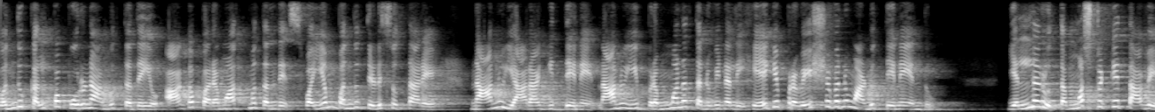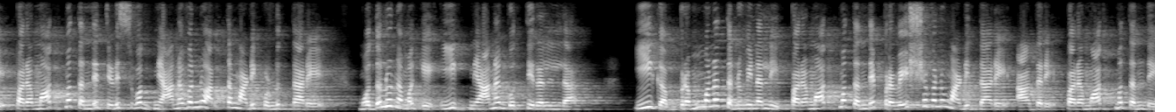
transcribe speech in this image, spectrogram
ಒಂದು ಕಲ್ಪ ಪೂರ್ಣ ಆಗುತ್ತದೆಯೋ ಆಗ ಪರಮಾತ್ಮ ತಂದೆ ಸ್ವಯಂ ಬಂದು ತಿಳಿಸುತ್ತಾರೆ, ನಾನು ಯಾರಾಗಿದ್ದೇನೆ? ನಾನು ಈ ಬ್ರಹ್ಮನ ತನುವಿನಲ್ಲಿ ಹೇಗೆ ಪ್ರವೇಶವನ್ನು ಮಾಡುತ್ತೇನೆ? ಎಂದು. ಎಲ್ಲರೂ ತಮ್ಮಷ್ಟಕ್ಕೆ ತಾವೇ ಪರಮಾತ್ಮ ತಂದೆ ತಿಳಿಸುವ ಜ್ಞಾನವನ್ನು ಅರ್ಥ ಮಾಡಿಕೊಳ್ಳುತ್ತಾರೆ. ಮೊದಲು ನಮಗೆ ಈ ಜ್ಞಾನ ಗೊತ್ತಿರಲಿಲ್ಲ. ಈಗ ಬ್ರಹ್ಮನ ತನುವಿನಲ್ಲಿ ಪರಮಾತ್ಮ ತಂದೆ ಪ್ರವೇಶವನ್ನು ಮಾಡಿದ್ದಾರೆ. ಆದರೆ ಪರಮಾತ್ಮ ತಂದೆ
